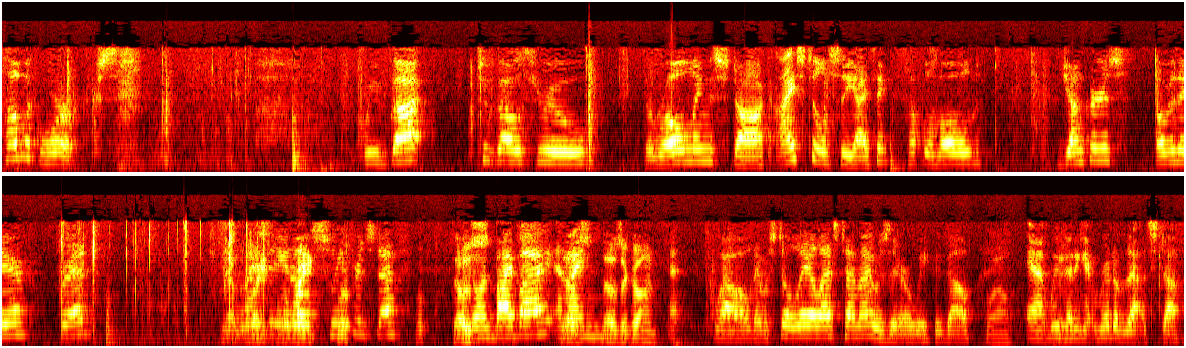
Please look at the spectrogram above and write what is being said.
Public Works. We've got to go through the rolling stock. I still see, I think, a couple of old junkers over there. Fred? Yeah, Am we're I wait- seeing we're an old sweeper and stuff? we're- Those, Going bye-bye? And I, those those are gone. well, they were still there last time I was there a week ago. Well, And we've They- got to get rid of that stuff.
